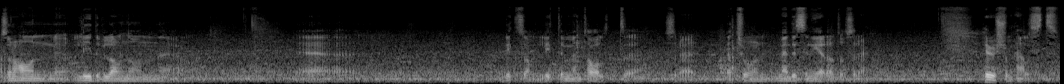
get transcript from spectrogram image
Så hon lider väl av någon eh, liksom lite mentalt eh, sådär. Jag tror hon medicinerad och sådär. Hur som helst.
